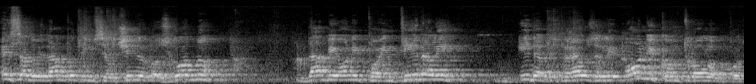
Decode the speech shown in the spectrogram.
E sad u jedan put im se učinilo zgodno da bi oni poentirali i da bi preuzeli oni kontrolom pod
